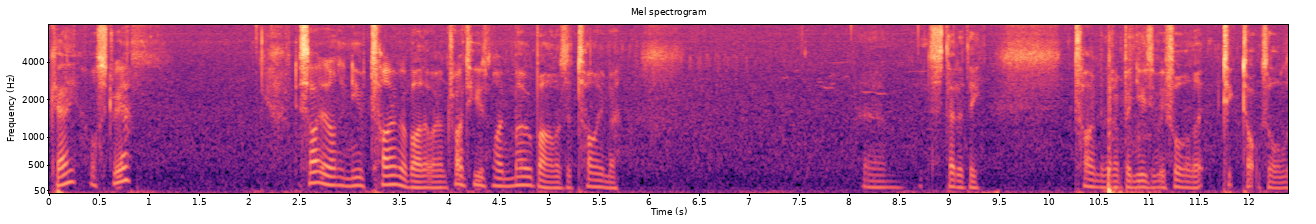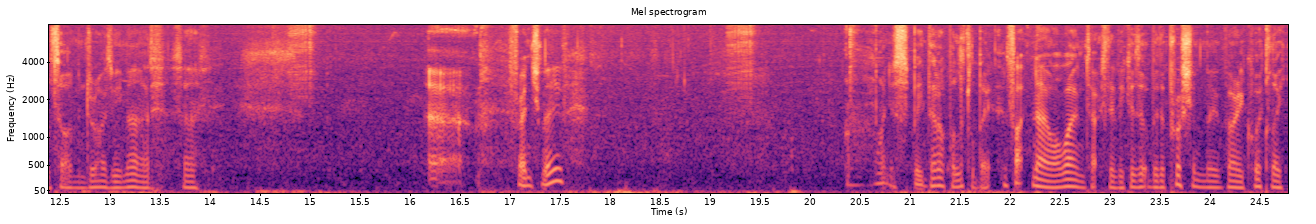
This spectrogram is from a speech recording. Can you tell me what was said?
okay, Austria. Decided on a new timer by the way, I'm trying to use my mobile as a timer. Um, instead of the timer that I've been using before that TikToks all the time and drives me mad. So, um, French move. I might just speed that up a little bit. In fact, no, I won't actually, because it'll be the Prussian move very quickly.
